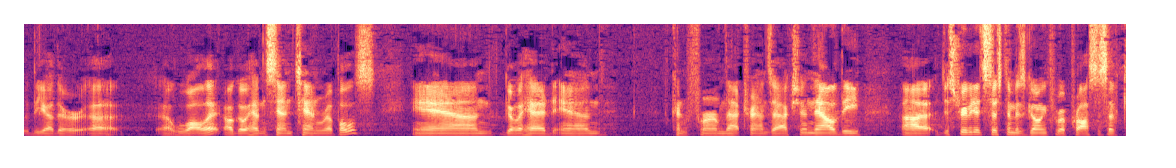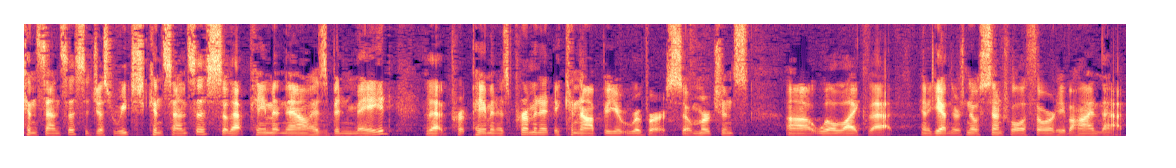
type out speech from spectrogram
the other uh, wallet. I'll go ahead and send 10 ripples and go ahead and confirm that transaction. Now the uh, distributed system is going through a process of consensus. It just reached consensus, so that payment now has been made. That payment is permanent. It cannot be reversed. So merchants uh, will like that. And again, there's no central authority behind that.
